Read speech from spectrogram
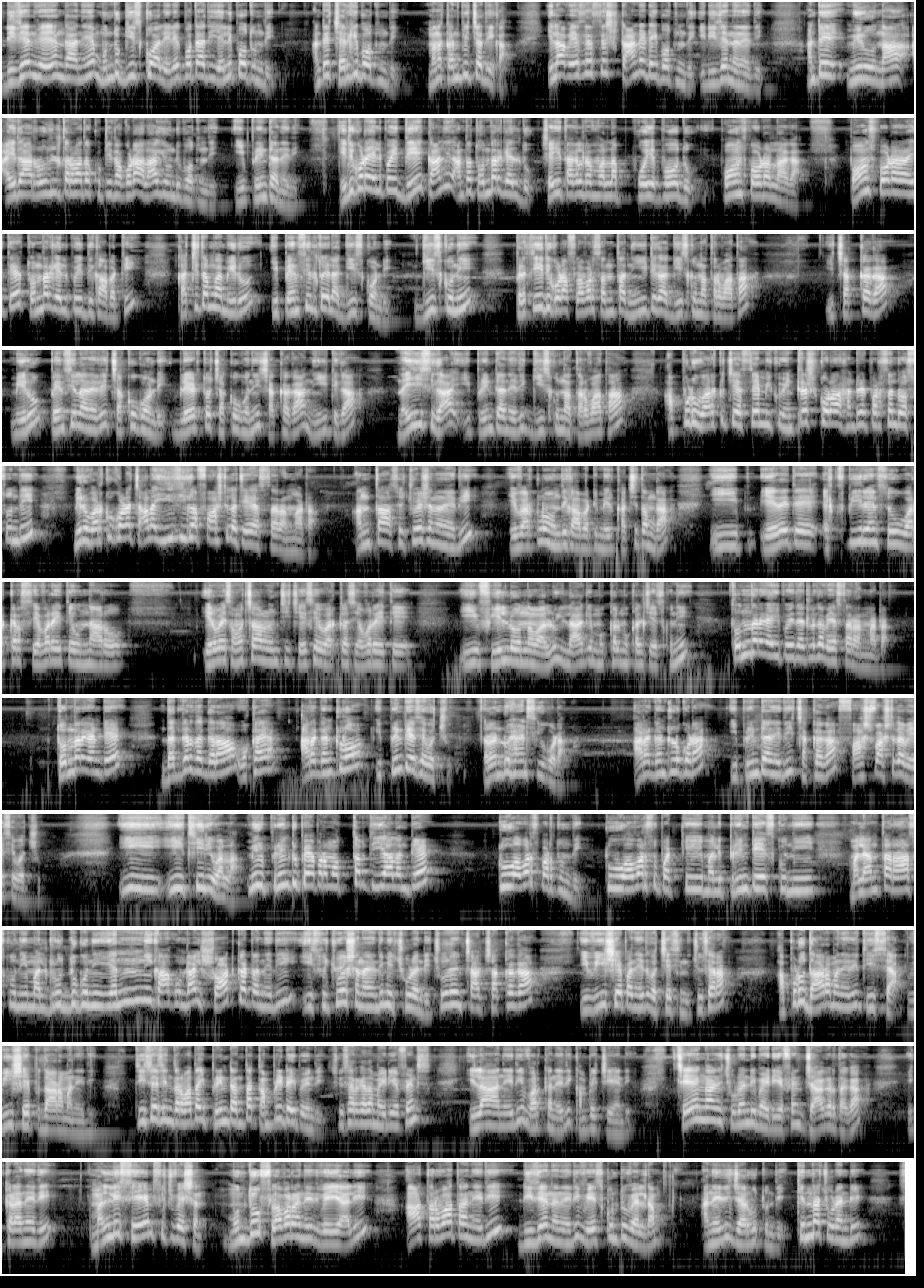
డిజైన్ వేయంగానే ముందు గీసుకోవాలి లేకపోతే అది వెళ్ళిపోతుంది. అంటే చెరిగిపోతుంది. మనకు కనిపించదు ఇక. ఇలా వేసేస్తే స్టాండర్డ్ అయిపోతుంది ఈ డిజైన్ అనేది. అంటే మీరు నా ఐదారు రోజుల తర్వాత కుట్టినా కూడా అలాగే ఉండిపోతుంది ఈ ప్రింట్ అనేది. ఇది కూడా వెళ్ళిపోయింది కానీ అంత తొందరగా వెళ్దు చెయ్యి తగలడం వల్ల పోయి పోదు. పౌన్స్ పౌడర్ లాగా. పౌన్స్ పౌడర్ అయితే తొందరగా వెళ్ళిపోయింది కాబట్టి ఖచ్చితంగా మీరు ఈ పెన్సిల్తో ఇలా గీసుకోండి. గీసుకుని ప్రతిదీ కూడా ఫ్లవర్స్ అంతా నీట్గా గీసుకున్న తర్వాత ఈ చక్కగా మీరు పెన్సిల్ అనేది చక్కుకోండి. బ్లేడ్తో చక్కుకొని చక్కగా నీట్గా నైస్గా ఈ ప్రింట్ అనేది గీసుకున్న తర్వాత అప్పుడు వర్క్ చేస్తే మీకు ఇంట్రెస్ట్ కూడా హండ్రెడ్ పర్సెంట్ వస్తుంది. మీరు వర్క్ కూడా చాలా ఈజీగా ఫాస్ట్గా చేస్తారనమాట అంత సిచ్యువేషన్ అనేది ఈ వర్క్లో ఉంది కాబట్టి మీరు ఖచ్చితంగా ఈ ఏదైతే ఎక్స్పీరియన్స్ వర్కర్స్ ఎవరైతే ఉన్నారో ఇరవై సంవత్సరాల నుంచి చేసే వర్కర్స్ ఎవరైతే ఈ ఫీల్డ్లో ఉన్న వాళ్ళు ఇలాగే ముక్కలు ముక్కలు చేసుకుని తొందరగా అయిపోయేటట్లుగా వేస్తారనమాట తొందరగా అంటే దగ్గర దగ్గర ఒక అరగంటలో ఈ ప్రింట్ వేసేవచ్చు. రెండు హ్యాండ్స్కి కూడా. అరగంటలో కూడా ఈ ప్రింట్ అనేది చక్కగా ఫాస్ట్ ఫాస్ట్గా వేసేవచ్చు. ఈ ఈ థీరీ వల్ల. మీరు ప్రింట్ పేపర్ మొత్తం తీయాలంటే టూ అవర్స్ పడుతుంది. టూ అవర్స్ పట్టి మళ్ళీ ప్రింట్ వేసుకుని మళ్ళీ అంతా రాసుకుని మళ్ళీ రుద్దుకుని ఇవన్నీ కాకుండా ఈ షార్ట్ కట్ అనేది ఈ సిచ్యువేషన్ అనేది మీరు చూడండి. చూడండి చాలా చక్కగా ఈ వీ షేప్ అనేది వచ్చేసింది. చూసారా? అప్పుడు దారం అనేది తీసా. వీ షేప్ దారం అనేది. తీసేసిన తర్వాత ఈ ప్రింట్ అంతా కంప్లీట్ అయిపోయింది. చూసారు కదా మై డియర్ ఫ్రెండ్స్ ఇలా అనేది వర్క్ అనేది కంప్లీట్ చేయండి. చేయంగానే చూడండి మై డియర్ ఫ్రెండ్స్ జాగ్రత్తగా. ఇక్కడ అనేది మళ్ళీ సేమ్ సిచ్యువేషన్ ముందు ఫ్లవర్ అనేది వేయాలి ఆ తర్వాత అనేది డిజైన్ అనేది వేసుకుంటూ వెళ్ళడం అనేది జరుగుతుంది. కింద చూడండి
